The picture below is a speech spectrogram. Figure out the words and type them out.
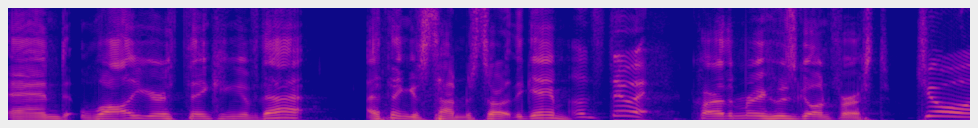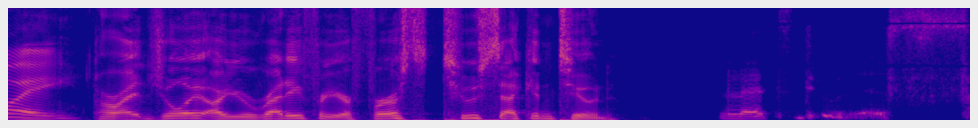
And while you're thinking of that, I think it's time to start the game. Let's do it. Carla Marie, who's going first? Joy. All right, Joy, are you ready for your first two second tune? Let's do this.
